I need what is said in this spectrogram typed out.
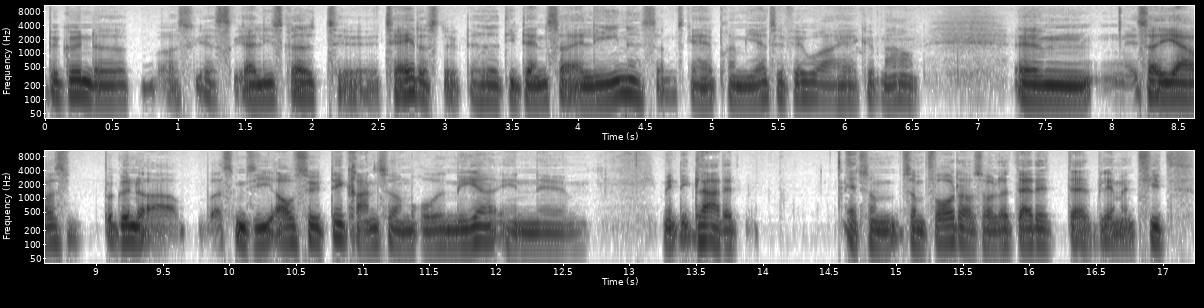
begyndt at, jeg, jeg har lige skrevet til teaterstykke, der hedder De danser alene, som skal have premiere til februar her i København. Øhm, så jeg har også begyndt at hvad skal man sige, afsøge det grænseområde mere end... Øh, men det er klart, at at som, som foredragsholder, der, det, der bliver man tit,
